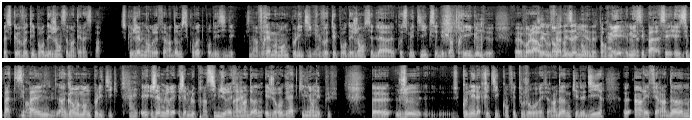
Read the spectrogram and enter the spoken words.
parce que voter pour des gens, ça m'intéresse pas. Ce que j'aime dans le référendum, c'est qu'on vote pour des idées. C'est un vrai moment de politique. Voter pour des gens, c'est de la cosmétique, c'est des intrigues. De, euh, voilà. Vous, vous faire des amis, Nathan. Mais, mais c'est pas, c'est pas, c'est pas un grand moment de politique. Et j'aime le, j'aime le principe du référendum et je regrette qu'il n'y en ait plus. Euh, je connais la critique qu'on fait toujours au référendum, qui est de dire euh, un référendum,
